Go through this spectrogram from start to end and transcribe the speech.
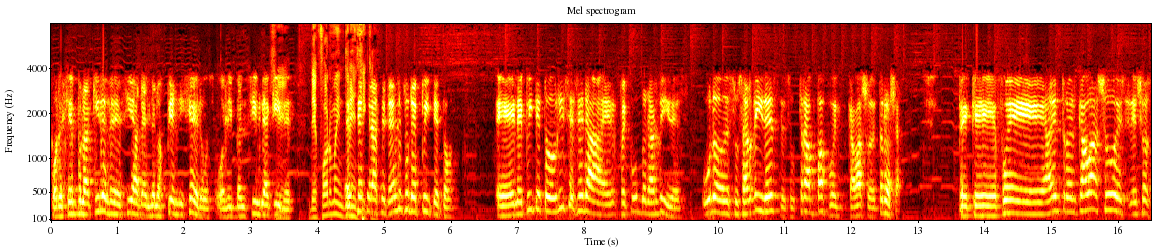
Por ejemplo, a Aquiles le decían el de los pies ligeros o el invencible Aquiles De forma etcétera, intrínseca. etcétera. Ese es un epíteto. Eh, el epíteto de Ulises era el fecundo en ardides. Uno de sus ardides, de sus trampas, fue el caballo de Troya. Que fue adentro del caballo, ellos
